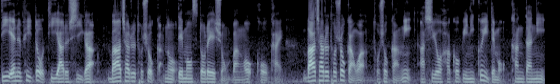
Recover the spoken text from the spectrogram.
DNP と TRC がバーチャル図書館のデモンストレーション版を公開。バーチャル図書館は図書館に足を運びにくいでも簡単に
